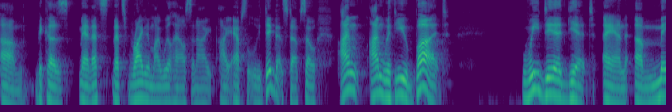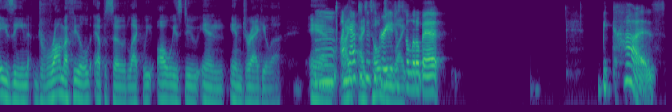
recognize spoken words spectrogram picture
um, because man, that's that's right in my wheelhouse, and I I absolutely dig that stuff. So I'm I'm with you, but we did get an amazing drama-filled episode like we always do in in Dragula. And mm, I have to I, disagree I you, just like, a little bit because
